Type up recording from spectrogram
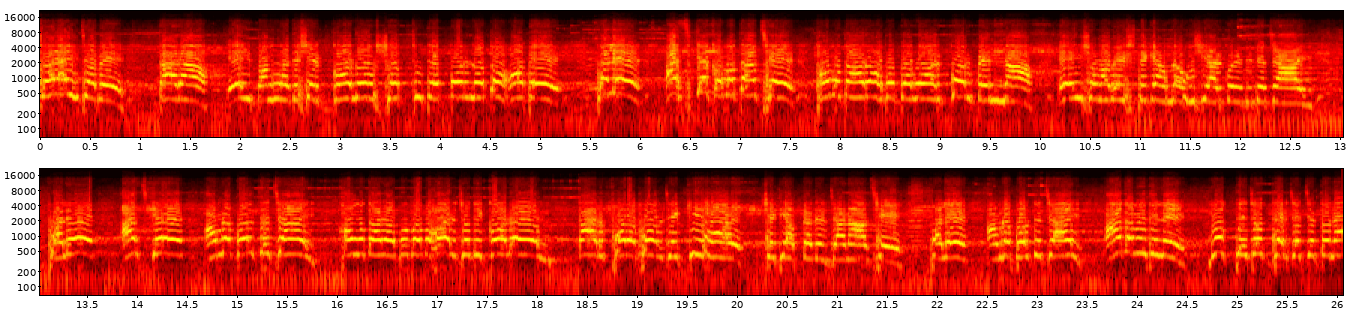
যারাই যাবে, তারা এই বাংলাদেশের গণশত্রুতে পরিণত হবে। ফলে আজকে ক্ষমতা আছে ক্ষমতার অপব্যবহার করবেন না। এই সমাবেশ থেকে আমরা হুঁশিয়ার করে দিতে চাই। ফলে আজকে আমরা বলতে চাই, ক্ষমতার অপব্যবহার যদি করেন, তার ফলাফল যে কি হয়, সেটি আপনাদের জানা আছে। ফলে আমরা বলতে চাই, আগামী দিনে মুক্তিযুদ্ধের যে চেতনা,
